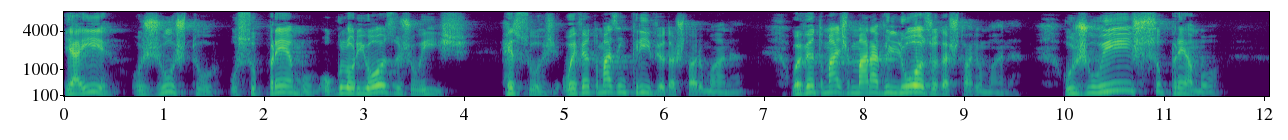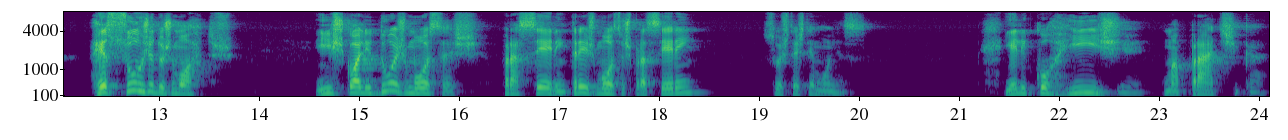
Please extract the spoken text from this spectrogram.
E aí, o justo, o supremo, o glorioso juiz ressurge. O evento mais incrível da história humana. O evento mais maravilhoso da história humana. O juiz supremo ressurge dos mortos e escolhe duas moças para serem, três moças para serem suas testemunhas. E ele corrige uma prática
